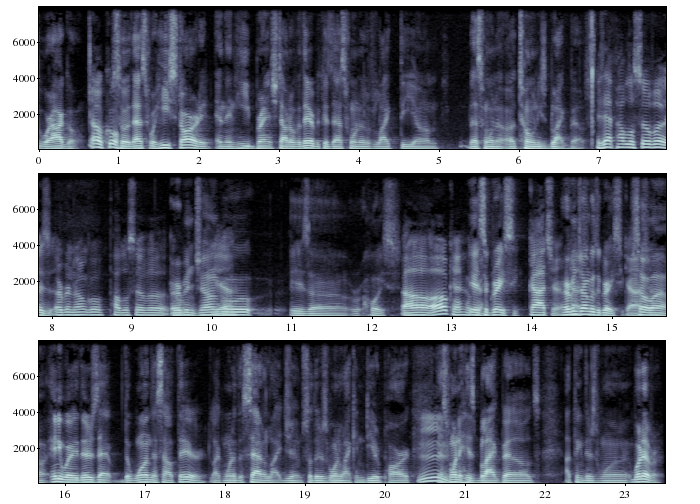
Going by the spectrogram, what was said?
where I go. Oh, cool. So that's where he started, and then he branched out over there because that's one of like the um, that's one of uh, Tony's black belts. Is that Pablo Silva? Is Urban Jungle Pablo Silva? Urban Yeah. Jungle is uh, Hoist. Oh, okay. okay. Yeah, it's a Gracie. gotcha. Urban gotcha. Jungle's a Gracie. Gotcha. So uh, anyway, there's that the one that's out there, like one of the satellite gyms. So there's one like in Deer Park. Mm. That's one of his black belts. I think there's one, whatever.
